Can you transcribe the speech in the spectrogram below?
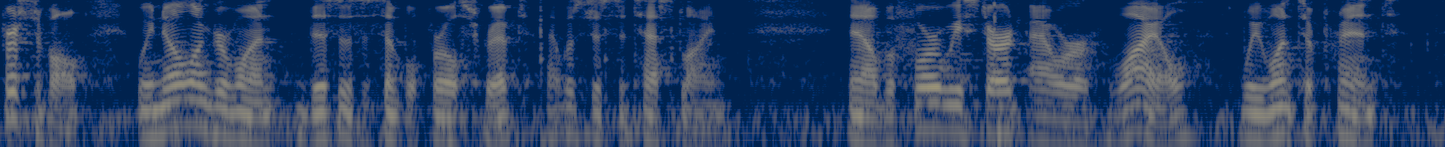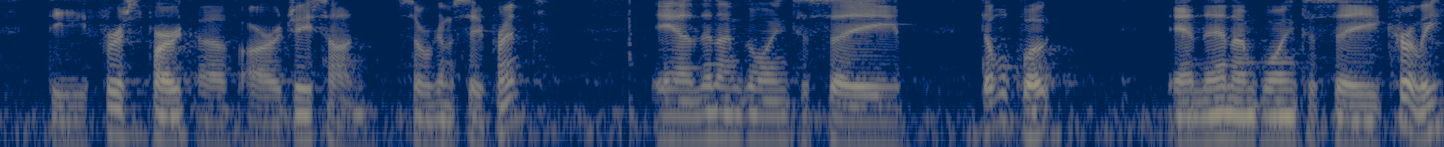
First of all, we no longer want, this is a simple Perl script, that was just a test line. Now before we start our while, we want to print the first part of our JSON. So we're going to say print, and then I'm going to say double quote, and then I'm going to say curly,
